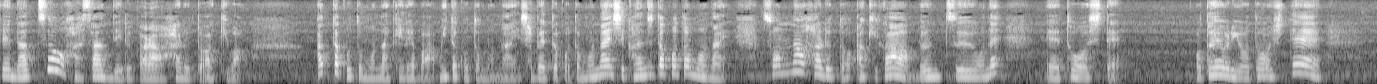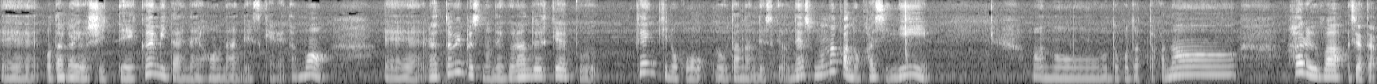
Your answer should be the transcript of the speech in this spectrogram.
で夏を挟んでいるから春と秋は。会ったこともなければ見たこともない喋ったこともないし感じたこともない。そんな春と秋が文通をね、えー通してお便りを通して、えーお互いを知っていくみたいな絵本なんですけれども、えーラッドウィンプスのねグランドエスケープ天気の子の歌なんですけどねその中の歌詞にあのどこだったかな？春は違った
